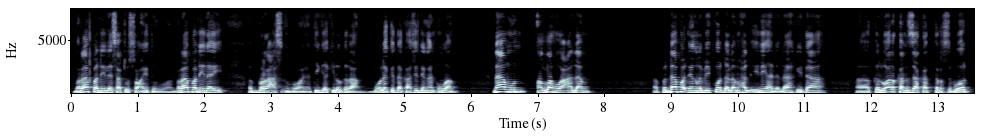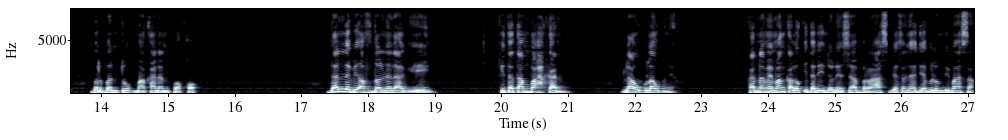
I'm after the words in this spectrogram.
Berapa nilai satu sok itu? Berapa nilai beras umpamanya? 3 kilogram. Boleh kita kasih dengan uang. Namun Allah alam Uh, pendapat yang lebih kuat dalam hal ini adalah kita uh, keluarkan zakat tersebut berbentuk makanan pokok. Dan lebih afdolnya lagi kita tambahkan lauk-lauknya. Karena memang kalau kita di Indonesia beras biasanya dia belum dimasak.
